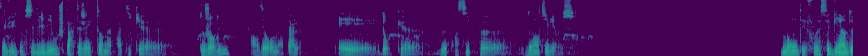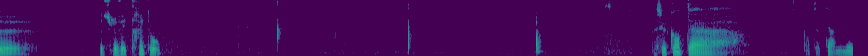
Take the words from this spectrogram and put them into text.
Salut, dans cette vidéo, je partage avec toi ma pratique euh, d'aujourd'hui en zéro mental et donc euh, le principe euh, de l'antivirus. Bon, des fois c'est bien de, se lever très tôt. Parce que quand tu as, as terminé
